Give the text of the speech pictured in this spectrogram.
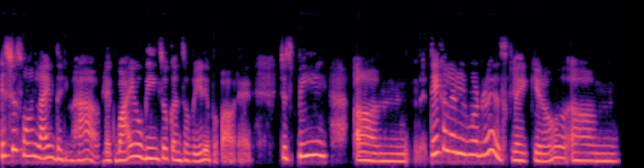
it's just one life that you have. Like why are you being so conservative about it? Just be um take a little more risk like you know um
